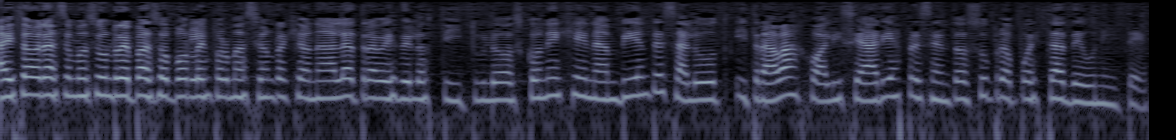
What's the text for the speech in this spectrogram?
A esta hora hacemos un repaso por la información regional a través de los títulos. Con eje en Ambiente, Salud y Trabajo, Alicia Arias presentó su propuesta de UNITE.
